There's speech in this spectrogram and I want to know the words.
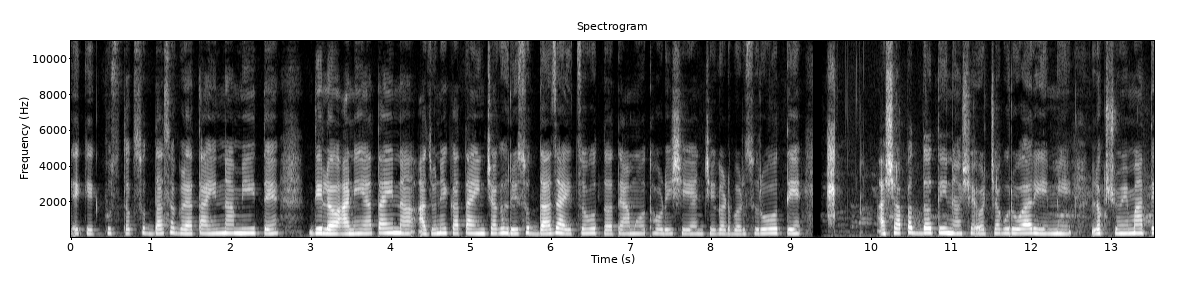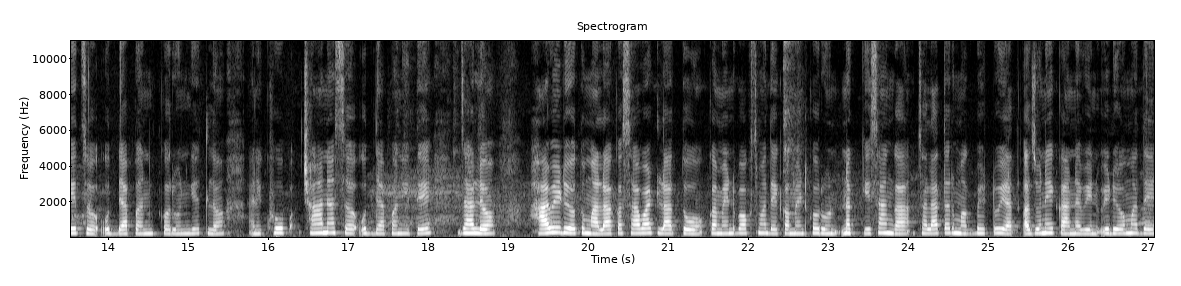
एक एक पुस्तकसुद्धा सगळ्या ताईंना मी इथे दिलं आणि या ताईंना अजून एका ताईंच्या घरीसुद्धा जायचं होतं. त्यामुळं थोडीशी यांची गडबड सुरू होती. अशा पद्धतीनं शेवटच्या गुरुवारी मी लक्ष्मी मातेचं उद्यापन करून घेतलं आणि खूप छान असं उद्यापन इथे झालं. हा व्हिडिओ तुम्हाला कसा वाटला तो कमेंट बॉक्समध्ये कमेंट करून नक्की सांगा. चला तर मग भेटूयात अजून एका नवीन व्हिडिओमध्ये.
